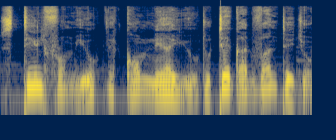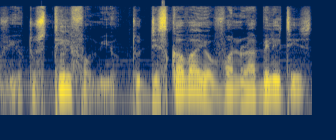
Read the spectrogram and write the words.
steal from you. They come near you to take advantage of you, to steal from you, to discover your vulnerabilities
